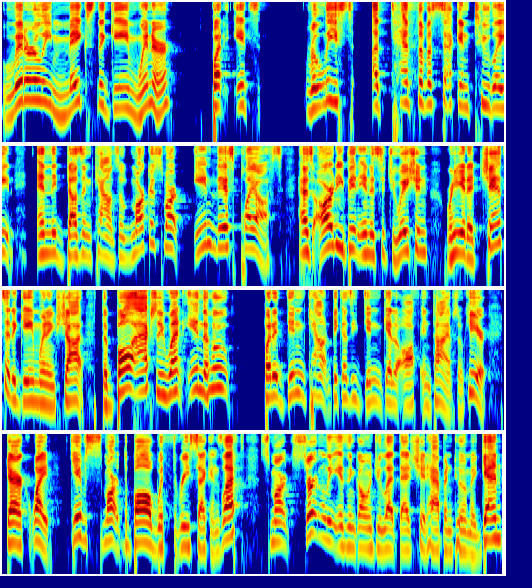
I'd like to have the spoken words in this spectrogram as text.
literally makes the game winner, but it's released a tenth of a second too late and it doesn't count. So Marcus Smart in this playoffs has already been in a situation where he had a chance at a game-winning shot. The ball actually went in the hoop, but it didn't count because he didn't get it off in time. So here, Derrick White gives Smart the ball with three seconds left. Smart certainly isn't going to let that shit happen to him again.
